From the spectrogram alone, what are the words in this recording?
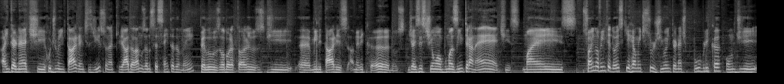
a internet rudimentar antes disso, né, criada lá nos anos 60 também, pelos laboratórios de é, militares americanos. Já existiam algumas intranets, mas só em 92 que realmente surgiu a internet pública, onde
